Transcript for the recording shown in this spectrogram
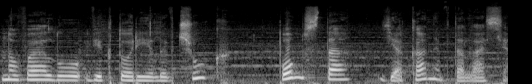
новелу Вікторії Левчук Помста, яка не вдалася.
